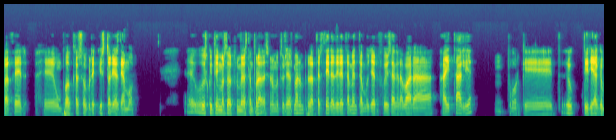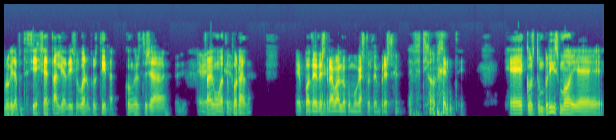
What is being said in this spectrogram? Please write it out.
facer eh, un podcast sobre historias de amor Eu escutei as dúas primeiras temporadas e non me entusiasmaron, pero a terceira directamente a muller foi a gravar a, a Italia mm. porque eu diría que porque lle apetecía ir a Italia dixo, bueno, pois pues tira, con isto xa eh, fai unha eh, temporada e eh, eh podedes gravalo como gastos de empresa. Efectivamente. É costumbrismo e é,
